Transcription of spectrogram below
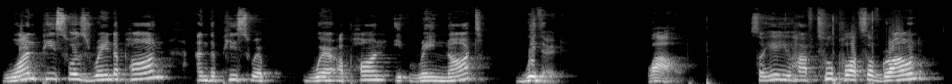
One piece was rained upon and the piece where, whereupon it rained not, withered. Wow. So here you have two plots of ground.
